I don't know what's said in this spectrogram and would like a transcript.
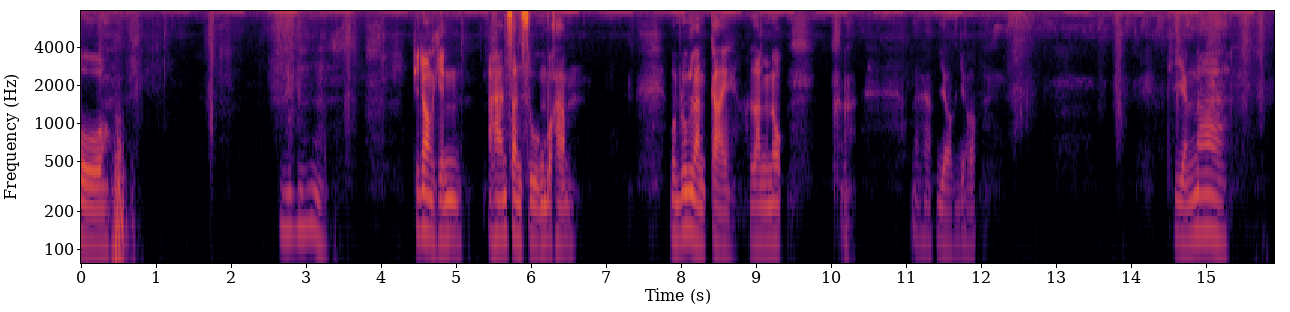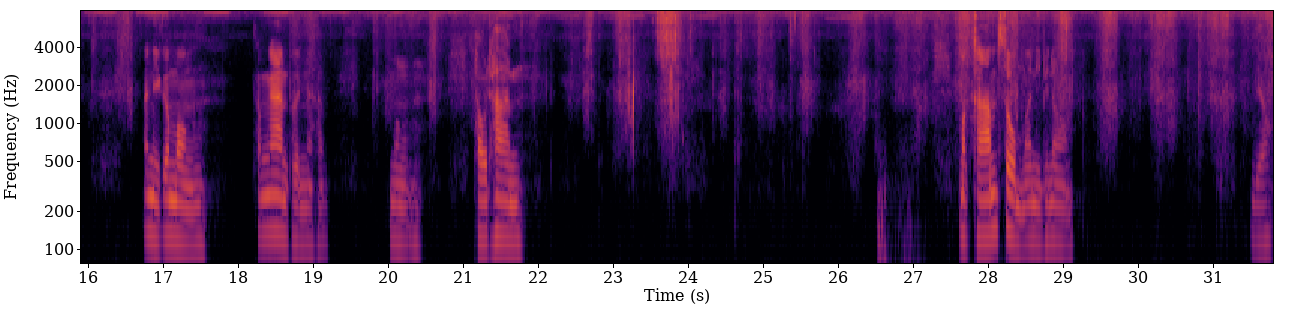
พี่น้องเห็นอาหารสันสูงบ่ครับบำรุงร่างกายลังนกนะครับหยอกหยอกเถียงหน้า อันนี้ก็มองทำงานเพลินนะครับ มองเผาทาน มะขามสมอันนี้พี่น้อง เดี๋ยว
